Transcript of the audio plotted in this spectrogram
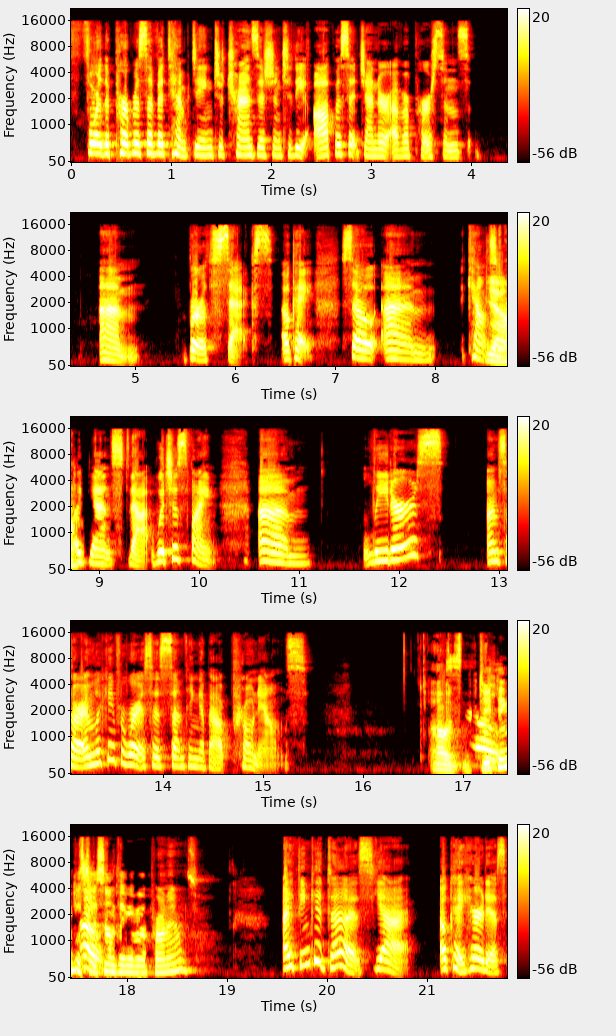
for the purpose of attempting to transition to the opposite gender of a person's um, birth sex. Okay, so um, counsel yeah. against that, which is fine. Um, leaders, I'm sorry, I'm looking for where it says something about pronouns. Oh, so, do you think it says oh, something about pronouns? I think it does. Yeah. Okay, here it is.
